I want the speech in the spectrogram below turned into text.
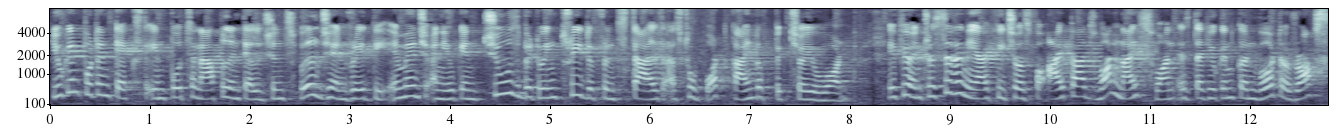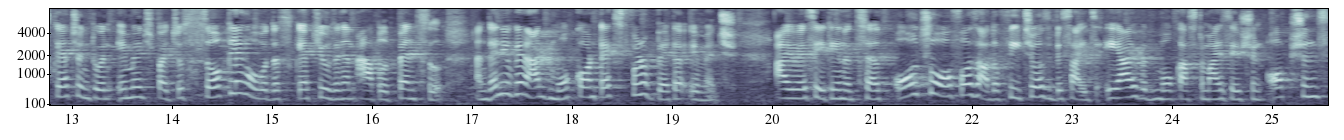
You can put in text inputs and Apple Intelligence will generate the image and you can choose between three different styles as to what kind of picture you want. If you're interested in AI features for iPads, one nice one is that you can convert a rough sketch into an image by just circling over the sketch using an Apple Pencil, and then you can add more context for a better image iOS 18 itself also offers other features besides AI with more customization options,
